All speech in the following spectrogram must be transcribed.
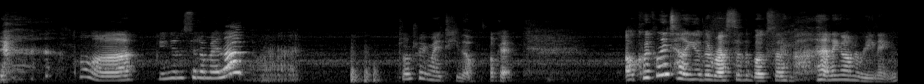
Aw, you gonna sit on my lap? Don't drink my tea though. Okay. I'll quickly tell you the rest of the books that I'm planning on reading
